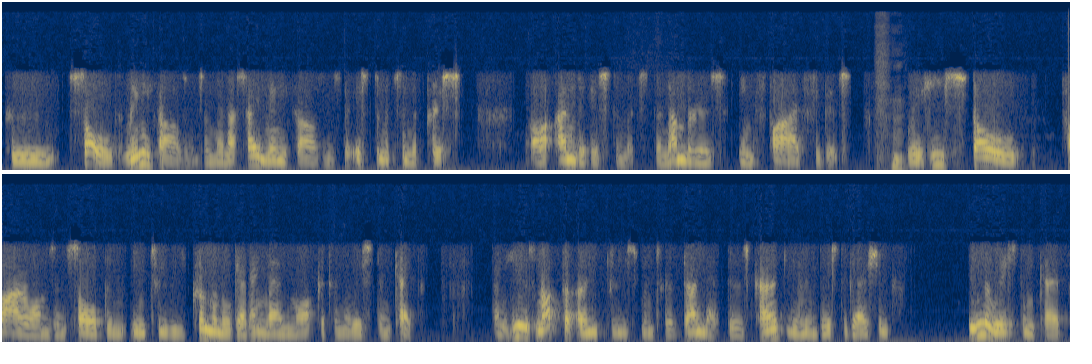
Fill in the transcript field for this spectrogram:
who sold many thousands. And when I say many thousands, the estimates in the press are underestimates. The number is in five figures, hmm. where he stole firearms and sold them into the criminal gangland market in the Western Cape. And he is not the only policeman to have done that. There is currently an investigation in the Western Cape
